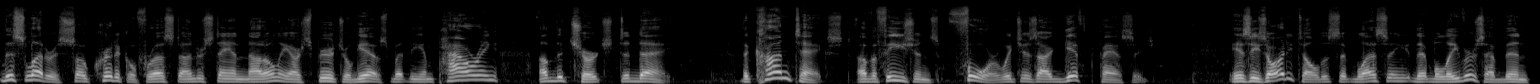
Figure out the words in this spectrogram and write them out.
this letter is so critical for us to understand not only our spiritual gifts, but the empowering of the church today. The context of Ephesians 4, which is our gift passage, is he's already told us that blessing that believers have been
